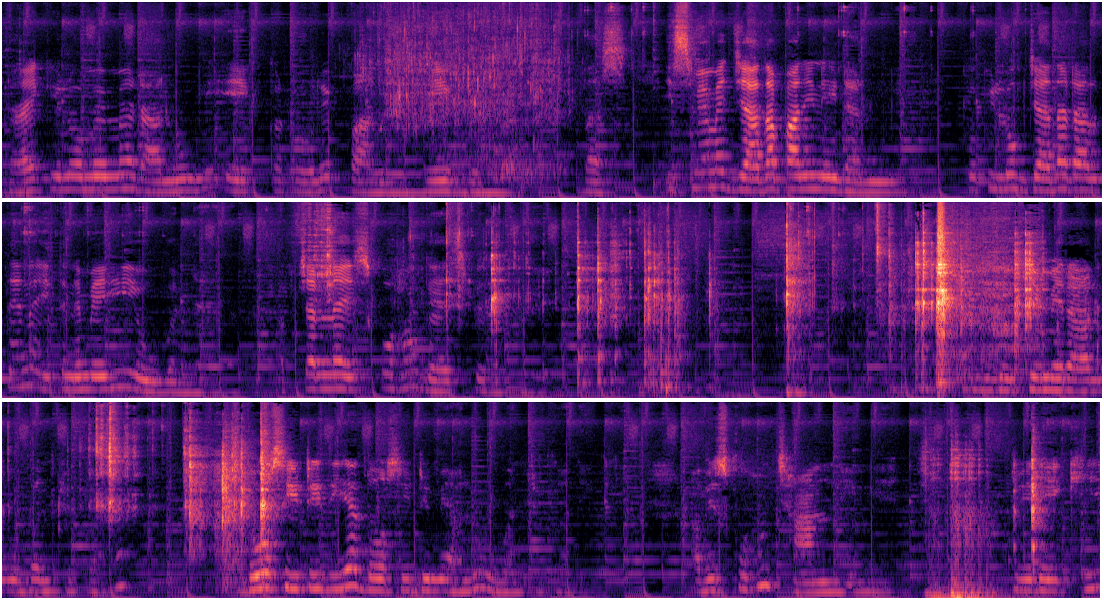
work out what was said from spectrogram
ढाई किलो में मैं डालूँगी एक कटोरे पानी, एक दिन बस। इसमें मैं ज़्यादा पानी नहीं डालूँगी, क्योंकि लोग ज़्यादा डालते हैं ना, इतने में ही ये उबल जाएगा। अब चलना इसको हम गैस पे रखेंगे देखिए, मेरा आलू उबल चुका है। दो सीटी दिया, दो सीटी में आलू उबल चुका देखिए अब इसको हम छान लेंगे। ये देखिए,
